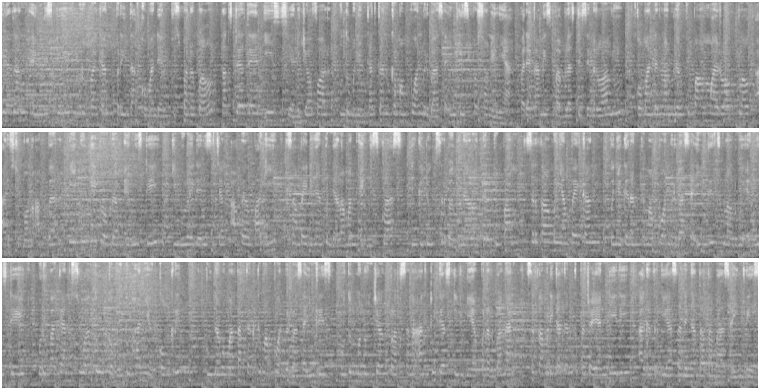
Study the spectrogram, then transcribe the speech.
Kegiatan MSD merupakan perintah Komandan Puspanerbal Laksda TNI Sisiani Jafar untuk meningkatkan kemampuan berbahasa Inggris personilnya. Pada Kamis 14 Desember lalu, Komandan Lanudal Kupang Mayor Pelaut Arif Sumono Akbar mengikuti program MSD dimulai dari sejak apel pagi sampai dengan pendalaman English Class di Gedung Serbaguna Lanudal Kupang serta menyampaikan penyegaran kemampuan berbahasa Inggris melalui English Day merupakan suatu kebutuhan yang konkret guna memantapkan kemampuan berbahasa Inggris untuk menunjang pelaksanaan tugas di dunia penerbangan serta meningkatkan kepercayaan diri agar terbiasa dengan tata bahasa Inggris.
